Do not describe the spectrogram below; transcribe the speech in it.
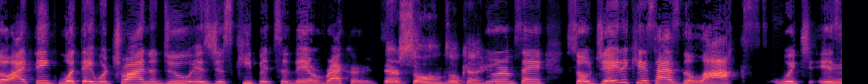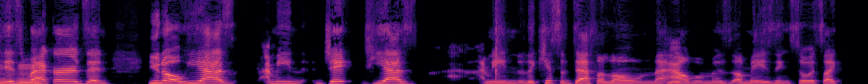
So I think what they were trying to do is just keep it to their records. Their songs, okay. You know what I'm saying? So Jadakiss has the LOX, which is his Mhm. records, and you know he has. I mean, J he has. I mean, the Kiss of Death alone, that Yeah. album is amazing. So it's like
